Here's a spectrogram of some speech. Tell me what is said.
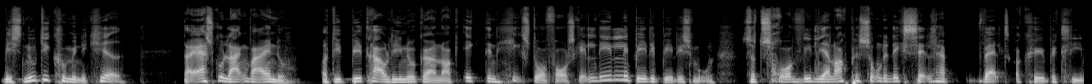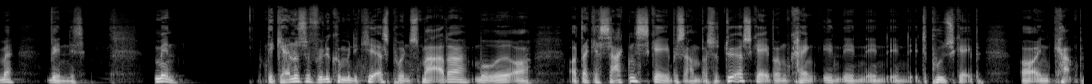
Hvis nu de kommunikerede, der er sgu lang vej nu, og dit bidrag lige nu gør nok ikke den helt store forskel, en lille bitte, bitte smule, så tror, vil jeg nok personligt ikke selv have valgt at købe klimavenligt. Men det kan jo selvfølgelig kommunikeres på en smartere måde, og, og der kan sagtens skabes ambassadørskab omkring en, en, en, en, et budskab og en kamp.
